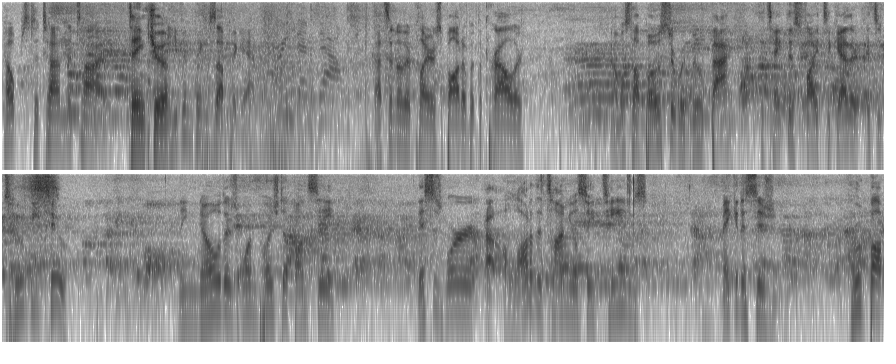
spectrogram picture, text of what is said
helps to turn the tide, Thank you. even things up again. Bring them down. That's another player spotted with the Prowler. I almost thought Boaster would move back to take this fight together. It's a 2v2. They know there's one pushed up on C. This is where a, a lot of the time you'll see teams make a decision, group up,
